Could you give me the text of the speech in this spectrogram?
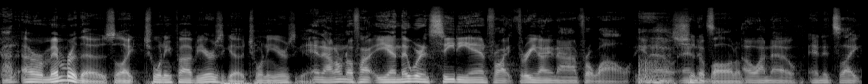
God, I remember those like 25 years ago, 20 years ago. And I don't know if I yeah, and they were in CDNN for like three ninety nine for a while. You know, and shoulda it's- bought 'em. Oh, I know. And it's like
